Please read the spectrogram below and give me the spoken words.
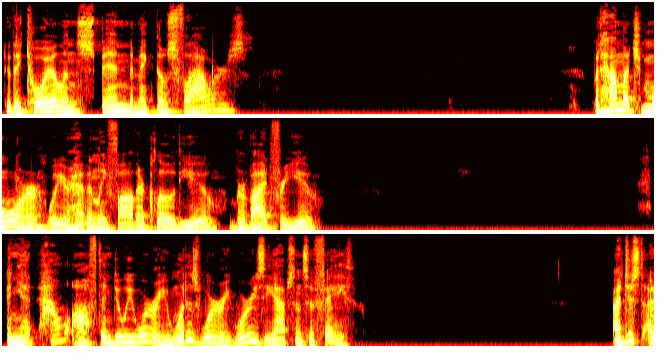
Do they toil and spin to make those flowers? But how much more will your heavenly Father clothe you provide for you? And yet, how often do we worry? What is worry? Worry is the absence of faith. I just, I,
